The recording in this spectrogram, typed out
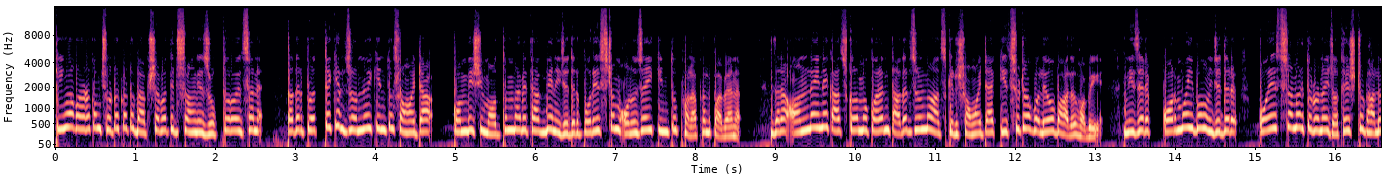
কিংবা কোনো রকম ছোটোখাটো ব্যবসাপাতির সঙ্গে যুক্ত রয়েছেন, তাদের প্রত্যেকের জন্যই কিন্তু সময়টা কম বেশি মধ্যমভাবে থাকবে। নিজেদের পরিশ্রম অনুযায়ী কিন্তু ফলাফল পাবেন। যারা অনলাইনে কাজকর্ম করেন, তাদের জন্য আজকের সময়টা কিছুটা হলেও ভালো হবে। নিজের কর্ম এবং নিজেদের পরিশ্রমের তুলনায় যথেষ্ট ভালো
